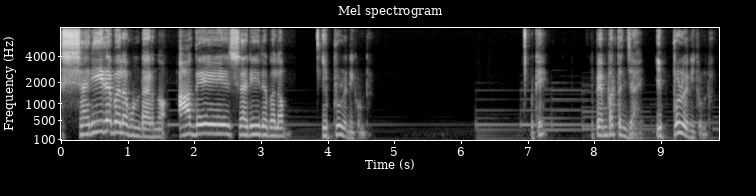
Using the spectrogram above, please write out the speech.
ശരീരബലം ഉണ്ടായിരുന്നോ അതേ ശരീരബലം ഇപ്പോഴും എനിക്കുണ്ട്. ഓക്കെ ഇപ്പം എൺപത്തഞ്ചായി. ഇപ്പോഴും എനിക്കുണ്ട്.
